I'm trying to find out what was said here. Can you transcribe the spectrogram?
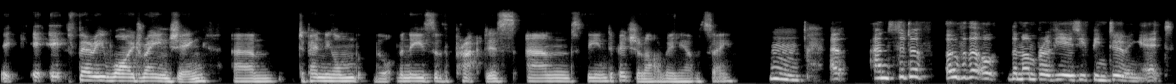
it, it, it's very wide ranging, um, depending on what the needs of the practice and the individual are, really, I would say. Hmm. Uh, and sort of over the, the number of years you've been doing it,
